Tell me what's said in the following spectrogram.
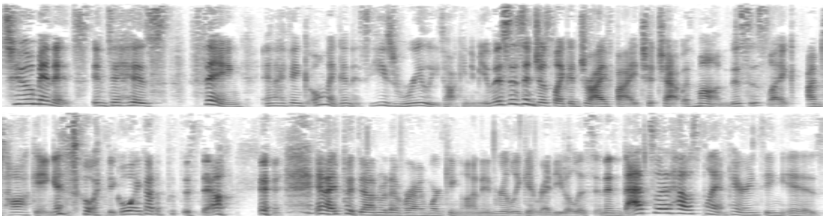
two minutes into his thing and I think, oh my goodness, he's really talking to me. This isn't just like a drive by chit chat with mom. This is like I'm talking. And so I think, oh, I got to put this down. and I put down whatever I'm working on and really get ready to listen. And that's what houseplant parenting is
